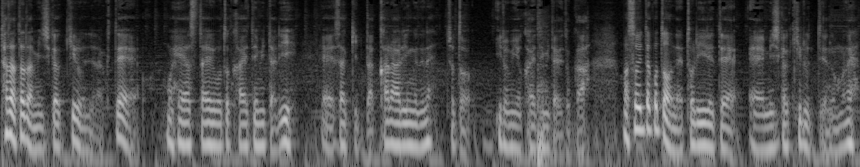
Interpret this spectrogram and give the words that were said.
ただただ短く切るんじゃなくてもうヘアスタイルごと変えてみたり、えーさっき言ったカラーリングでねちょっと色味を変えてみたりとか、まあ、そういったことをね取り入れて、えー短く切るっていうのもね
